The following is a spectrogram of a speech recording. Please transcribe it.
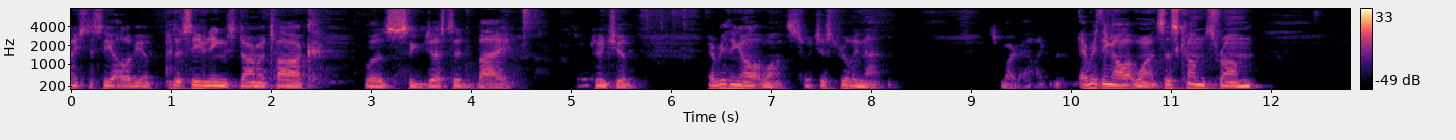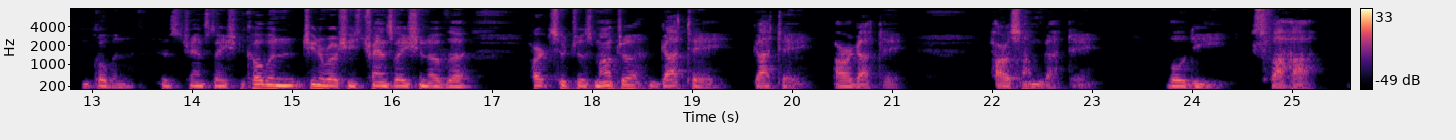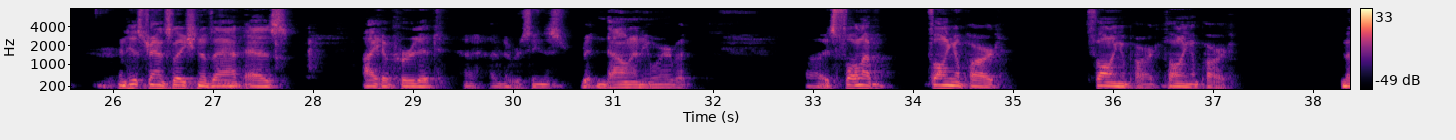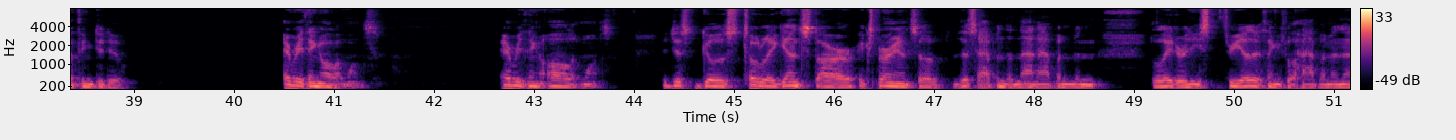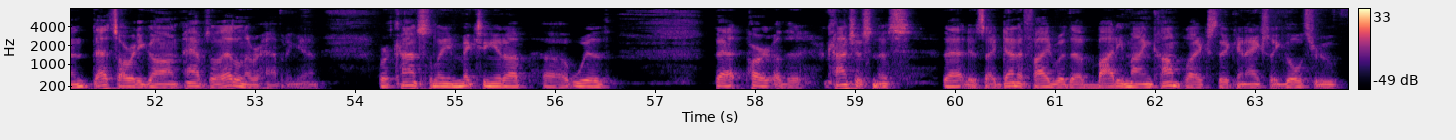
Nice to see all of you. This evening's Dharma talk was suggested by Junchu. Everything all at once, which is really not smart aleck. Everything all at once. This comes from Kobun, his translation. Kobun Roshi's translation of the Heart Sutra's mantra, Gate, Gate, Paragate, Parasamgate, Bodhi, Svaha. And his translation of that, as I have heard it, uh, I've never seen this written down anywhere, but uh, it's falling, falling apart, falling apart, falling apart. Nothing to do. Everything all at once. Everything all at once. It just goes totally against our experience of this happened and that happened and later these three other things will happen and then that's already gone so that'll never happen again we're constantly mixing it up uh, with that part of the consciousness that is identified with a body mind complex that can actually go through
